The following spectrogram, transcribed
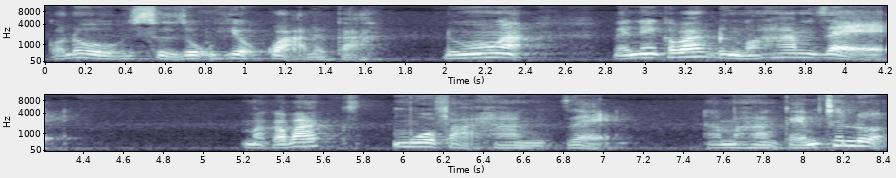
có đồ sử dụng hiệu quả được cả đúng không ạ? Vậy nên các bác đừng có ham rẻ mà các bác mua phải hàng rẻ à, mà hàng kém chất lượng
